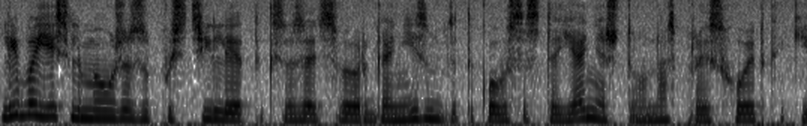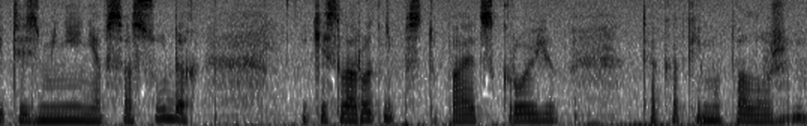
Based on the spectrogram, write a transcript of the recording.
Либо если мы уже запустили, так сказать, свой организм до такого состояния, что у нас происходят какие-то изменения в сосудах, и кислород не поступает с кровью так, как ему положено.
